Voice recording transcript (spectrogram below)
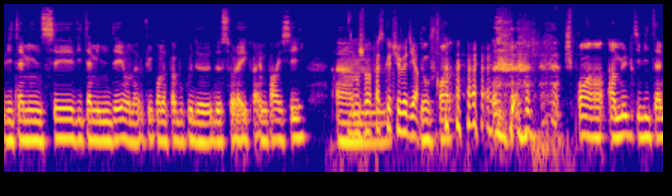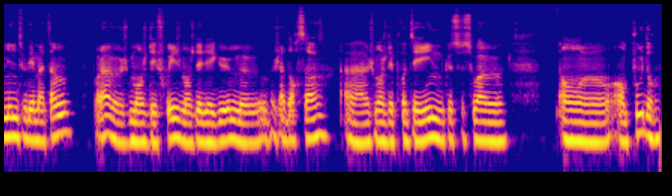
vitamine C, vitamine D. On a vu qu'on n'a pas beaucoup de, de, soleil quand même par ici. Euh, je vois pas ce que tu veux dire. Donc je prends, je prends un, multivitamine tous les matins. Voilà, euh, je mange des fruits, je mange des légumes, euh, j'adore ça. Euh, je mange des protéines, que ce soit en, en poudre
